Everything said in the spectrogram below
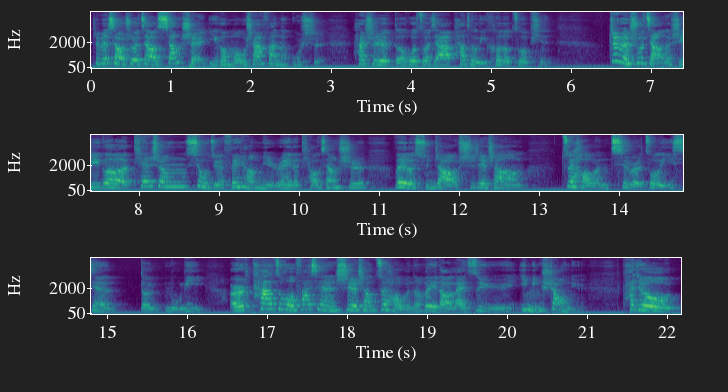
这本小说叫《香水：一个谋杀犯的故事》，它是德国作家帕特里克的作品。这本书讲的是一个天生嗅觉非常敏锐的调香师，为了寻找世界上最好闻的气味，做了一线的努力。而他最后发现世界上最好闻的味道来自于一名少女，他就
